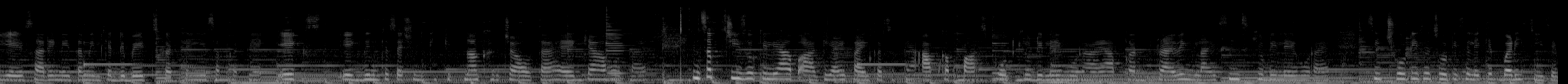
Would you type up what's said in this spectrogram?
ये सारे नेता मिलकर डिबेट्स करते हैं, ये सब करते हैं, एक एक दिन के सेशन की कितना खर्चा होता है? क्या होता है? इन सब चीज़ों के लिए आप आरटीआई फ़ाइल कर सकते हैं। आपका पासपोर्ट क्यों डिले हो रहा है? आपका ड्राइविंग लाइसेंस क्यों डिले हो रहा है? इसी छोटी से छोटी से लेकर बड़ी चीज़ें।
